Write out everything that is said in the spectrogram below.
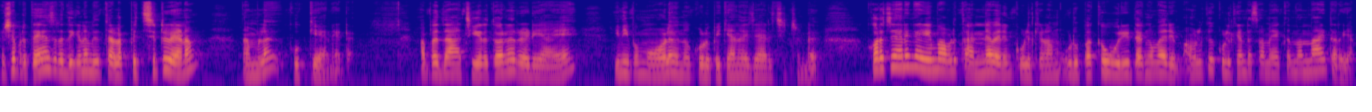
പക്ഷേ പ്രത്യേകം ശ്രദ്ധിക്കണം. ഇത് തിളപ്പിച്ചിട്ട് വേണം നമ്മൾ കുക്ക് ചെയ്യാനായിട്ട്. അപ്പോൾ ഇതാ ചീരത്തോരൻ റെഡിയായേ. ഇനിയിപ്പോൾ മോളെ ഒന്ന് കുളിപ്പിക്കാമെന്ന് വിചാരിച്ചിട്ടുണ്ട്. കുറച്ച് നേരം കഴിയുമ്പോൾ അവൾ തന്നെ വരും കുളിക്കണം. ഉടുപ്പൊക്കെ ഊരിയിട്ടങ്ങ് വരും. അവൾക്ക് കുളിക്കേണ്ട സമയമൊക്കെ നന്നായിട്ടറിയാം.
